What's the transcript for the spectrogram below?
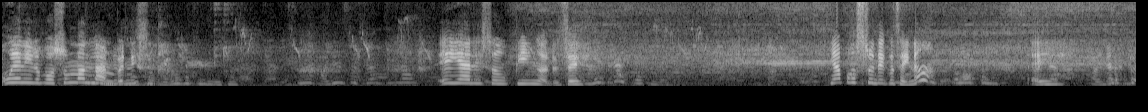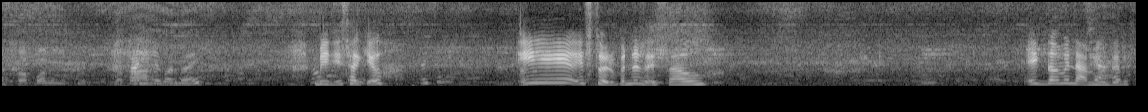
उयाँनिर बसौँ न अन्त हामी पनि ए यहाँ रहेछ पिङहरू चाहिँ। यहाँ पस्नु दिएको छैन? ए। भिजिसक्यो। ए यस्तोहरू पनि रहेछ हौ एकदमै दामी हुँदो रहेछ।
